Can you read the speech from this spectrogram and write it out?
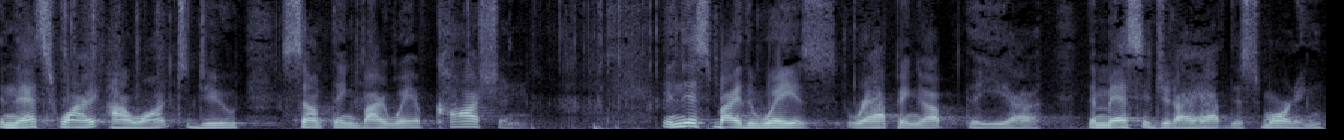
And that's why I want to do something by way of caution. And this, by the way, is wrapping up the, uh, the message that I have this morning.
